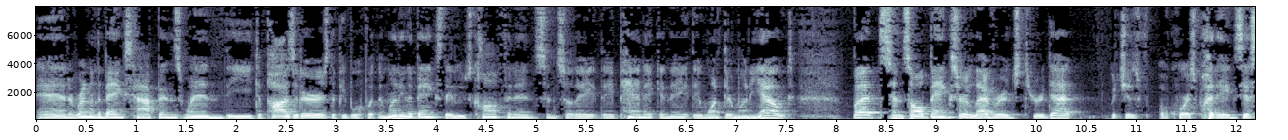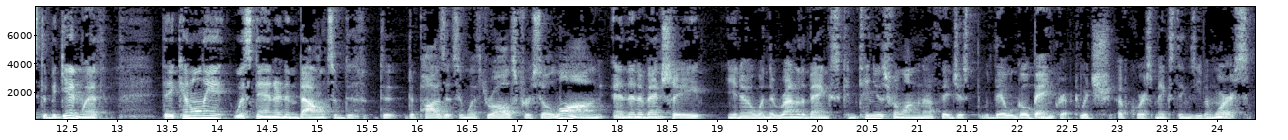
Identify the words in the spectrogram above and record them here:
And a run on the banks happens when the depositors, the people who put their money in the banks, they lose confidence, and so they, they panic and they, they want their money out. But since all banks are leveraged through debt, which is, of course, why they exist to begin with, they can only withstand an imbalance of de- de- deposits and withdrawals for so long, and then eventually, you know, when the run of the banks continues for long enough, they just they will go bankrupt, which of course makes things even worse.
